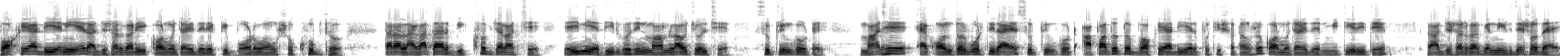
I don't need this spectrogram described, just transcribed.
বকেয়া ডিএ নিয়ে রাজ্য সরকারি কর্মচারীদের একটি বড় অংশ ক্ষুব্ধ। তারা লাগাতার বিক্ষোভ জানাচ্ছে। এই নিয়ে দীর্ঘদিন মামলাও চলছে সুপ্রিম কোর্টে। মাঝে এক অন্তর্বর্তী রায়ে সুপ্রিম কোর্ট আপাতত বকেয়া ডিএর পঁচিশ শতাংশ কর্মচারীদের মিটিয়ে দিতে রাজ্য সরকারকে নির্দেশও দেয়।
